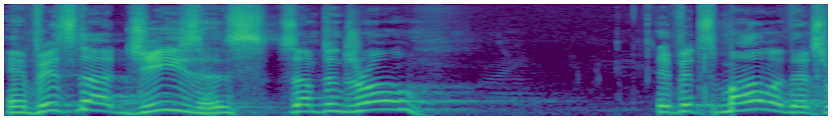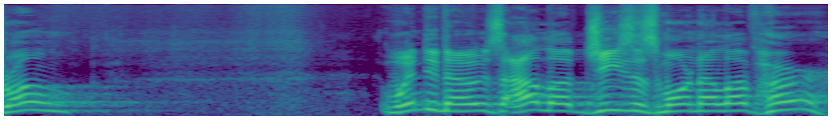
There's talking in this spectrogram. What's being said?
And if it's not Jesus, something's wrong. If it's mama that's wrong. Wendy knows I love Jesus more than I love her.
